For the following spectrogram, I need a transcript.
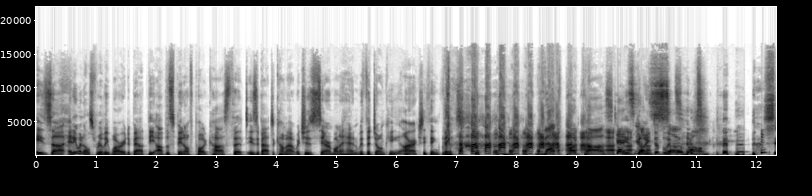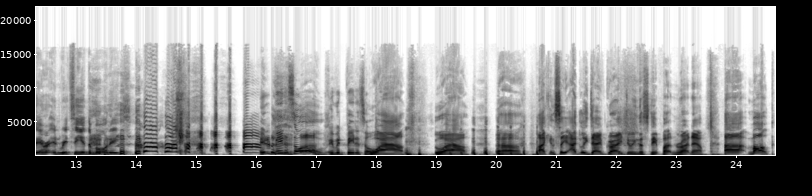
Is uh, anyone else really worried about the other spin off podcast that is about to come out, which is Sarah Monahan with the donkey? I actually think that that podcast That is going to sounds so wrong. Sarah and Ritzy in the mornings. It would beat us all. It would beat us all. Wow. Wow. Uh, I can see ugly Dave Gray doing the snip button right now. Uh, Molk,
